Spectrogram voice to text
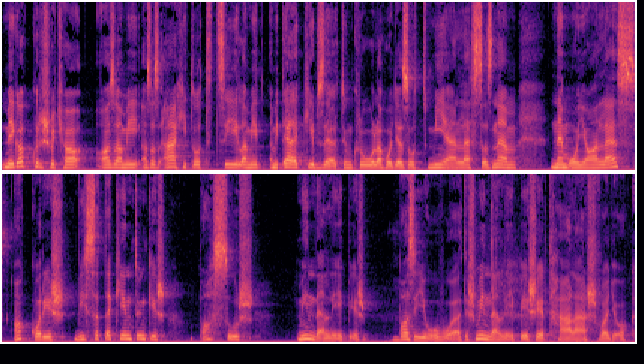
Még akkor is, hogyha az, ami, az az áhított cél, amit, amit elképzeltünk róla, hogy az ott milyen lesz, az nem, nem olyan lesz, akkor is visszatekintünk, és basszus, minden lépés bazi jó volt, és minden lépésért hálás vagyok.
